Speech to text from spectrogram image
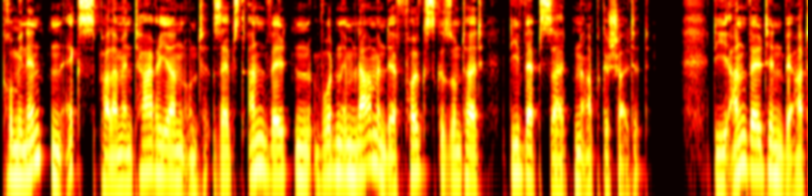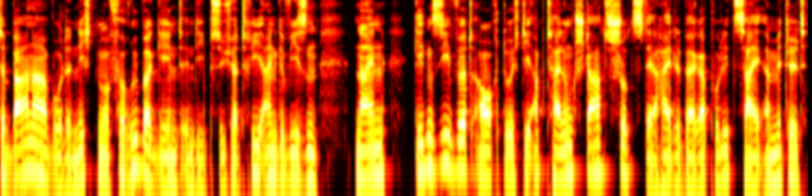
Prominenten Ex-Parlamentariern und selbst Anwälten wurden im Namen der Volksgesundheit die Webseiten abgeschaltet. Die Anwältin Beate Bahner wurde nicht nur vorübergehend in die Psychiatrie eingewiesen, nein, gegen sie wird auch durch die Abteilung Staatsschutz der Heidelberger Polizei ermittelt,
